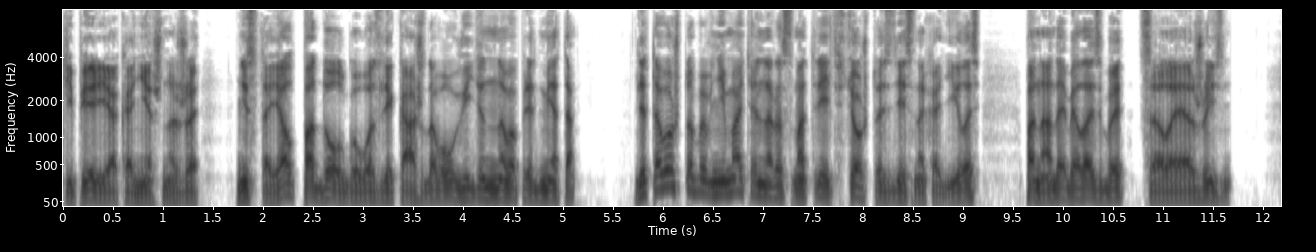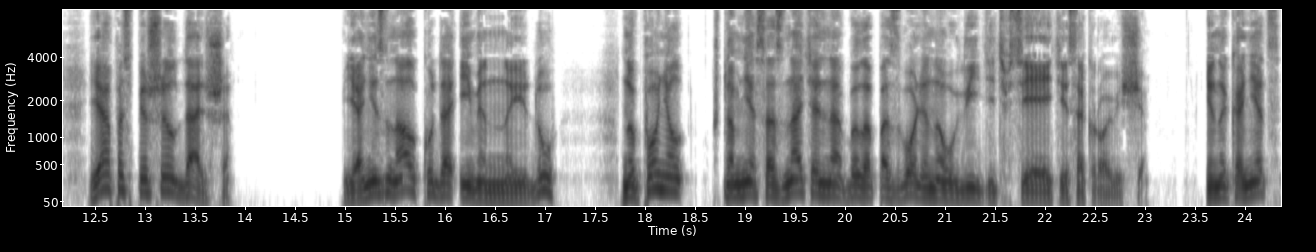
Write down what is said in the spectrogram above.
Теперь я, конечно же, не стоял подолгу возле каждого увиденного предмета. Для того, чтобы внимательно рассмотреть все, что здесь находилось, понадобилась бы целая жизнь. Я поспешил дальше. Я не знал, куда именно иду, но понял, что мне сознательно было позволено увидеть все эти сокровища. И, наконец,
